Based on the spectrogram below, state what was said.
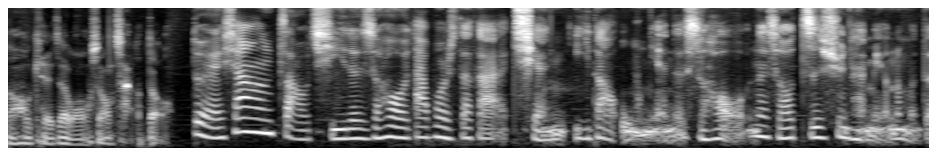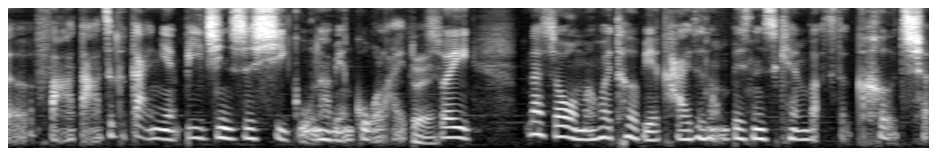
然后可以在网上查到。对，像早期的时候，AppWorks 大概前一到五年的时候，那时候资讯还没有那么的发达，这个概念毕竟是戏谷那边过来的，对所以那时候我们会特别开这种 Business Canvas 的课程，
